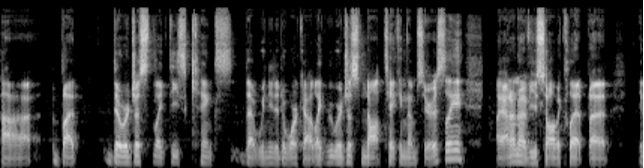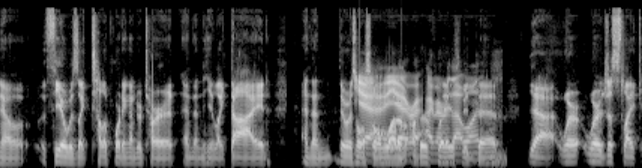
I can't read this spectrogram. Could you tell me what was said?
uh, but there were just like these kinks that we needed to work out. Like we were just not taking them seriously. Like I don't know if you saw the clip, but you know, Theo was like teleporting under turret and then he like died. And then there was also yeah, a lot yeah, of other plays we one. did. Yeah, where where just like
